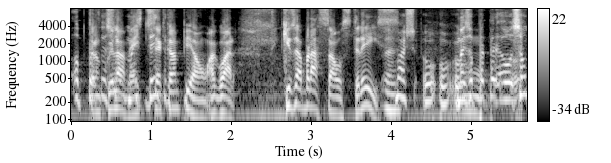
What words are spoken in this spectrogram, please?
ô, ô, tranquilamente de ser campeão. Agora, quis abraçar os três. É. Mas, o, o, mas o, só,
